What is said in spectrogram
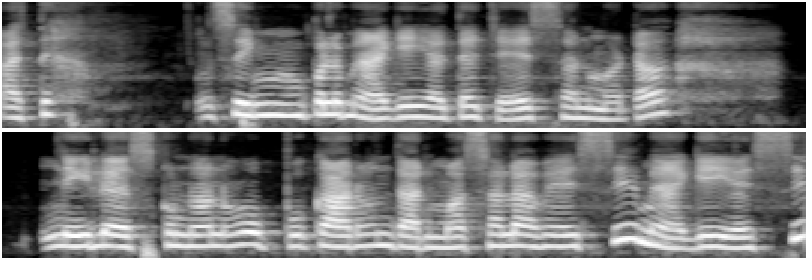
అయితే సింపుల్ మ్యాగీ అయితే చేస్తాను అనమాట నీళ్ళు వేసుకున్నాను ఉప్పు కారం దాని మసాలా వేసి మ్యాగీ వేసి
